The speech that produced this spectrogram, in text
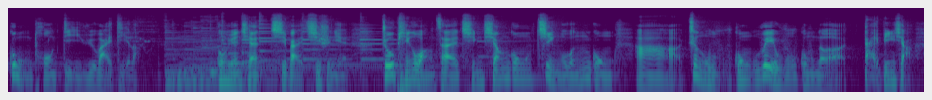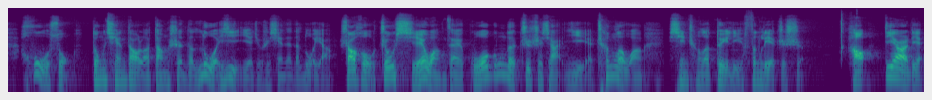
共同抵御外敌了。公元前七百七十年，周平王在秦襄公、晋文公、啊郑武公、魏武公的带兵下护送。东迁到了当时的洛邑，也就是现在的洛阳。稍后，周协王在国公的支持下也称了王，形成了对立分裂之势。好，第二点，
